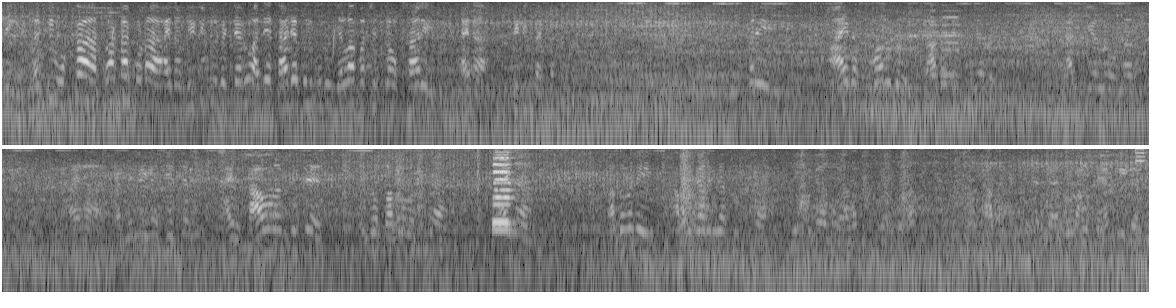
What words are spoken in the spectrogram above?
మరి ప్రతి ఒక్క చోట కూడా ఆయన మీటింగులు పెట్టారు. అదే తాడేపల్లిగూడు జిల్లా పరిషత్లో ఒకసారి ఆయన మీటింగ్ పెట్టారు. మరి ఆయన కుమారుడు యాదవ్ గారు రాజకీయాల్లో ఉన్నారు. ఆయన ఎమ్మెల్యేగా చేశారు. ఆయన కావాలనుకుంటే ఎన్నో పదవులు వచ్చిన ఆయన పదవిని అలంకారంగా చూసిన వ్యక్తి కాదు యాదవ్ గారు కూడా యాదవ్ గారు కానీ వాళ్ళ ఫ్యామిలీ కానీ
